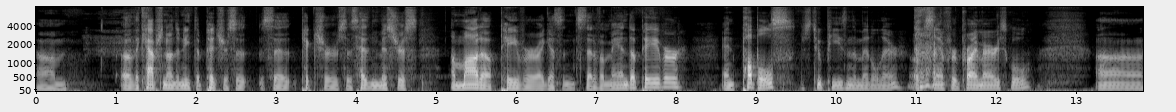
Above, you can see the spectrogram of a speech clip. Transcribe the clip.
um, uh, the caption underneath the picture says, says picture says headmistress Amada Paver, I guess instead of Amanda Paver, and Pupples. There's two P's in the middle there of Sanford Primary School. Uh,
